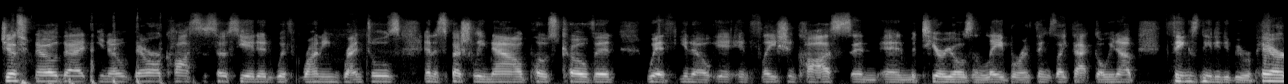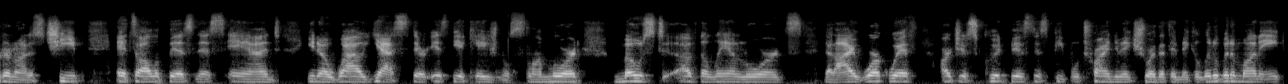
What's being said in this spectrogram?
just know that you know there are costs associated with running rentals and especially now post covid with you know I- inflation costs and and materials and labor and things like that going up things needing to be repaired are not as cheap. It's all a business. And you know while yes there is the occasional slumlord most of the landlords that I work with are just good business people trying to make sure that they make a little bit of money,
